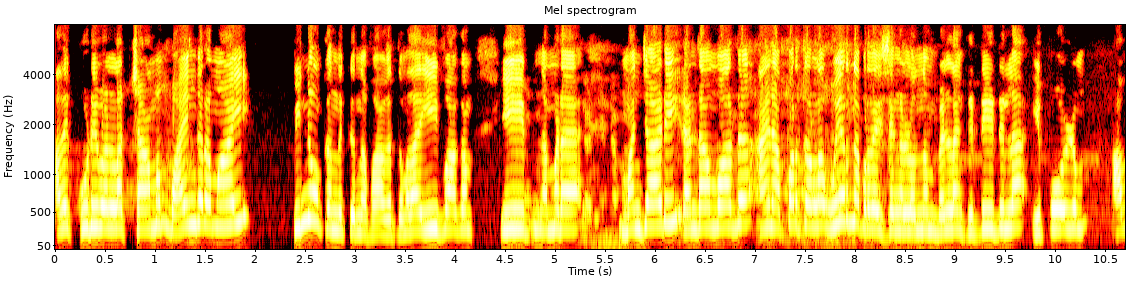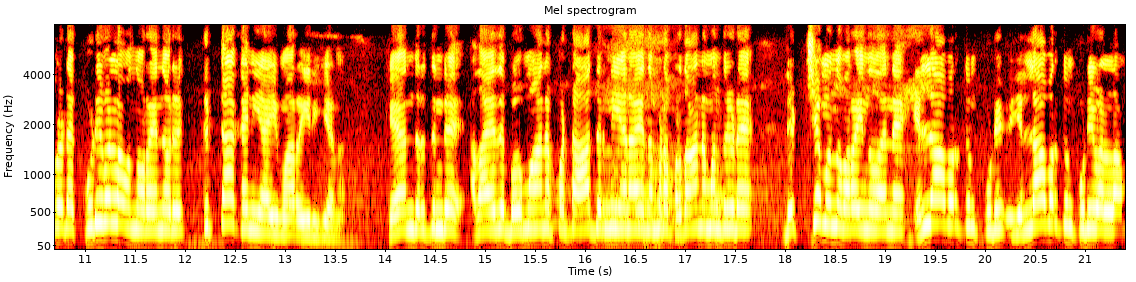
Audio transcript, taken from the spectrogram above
അത് കുടിവെള്ളക്ഷാമം ഭയങ്കരമായി പിന്നോക്കം നിൽക്കുന്ന ഭാഗത്തും അതായത് ഈ ഭാഗം ഈ നമ്മുടെ മഞ്ചാടി രണ്ടാം വാർഡ് അതിനപ്പുറത്തുള്ള ഉയർന്ന പ്രദേശങ്ങളിലൊന്നും വെള്ളം കിട്ടിയിട്ടില്ല. ഇപ്പോഴും അവരുടെ കുടിവെള്ളം എന്ന് പറയുന്ന ഒരു കിട്ടാക്കനിയായി മാറിയിരിക്കുകയാണ്. കേന്ദ്രത്തിന്റെ അതായത് ബഹുമാനപ്പെട്ട ആദരണീയനായ നമ്മുടെ പ്രധാനമന്ത്രിയുടെ ലക്ഷ്യമെന്ന് പറയുന്നത് തന്നെ എല്ലാവർക്കും കുടി എല്ലാവർക്കും കുടിവെള്ളം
